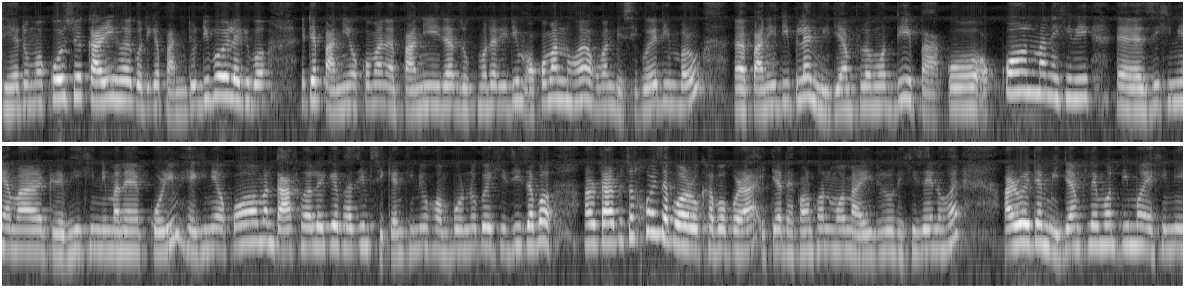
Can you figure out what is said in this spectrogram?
যিহেতু মই কৈছোঁৱে কাৰী হয়, গতিকে পানীটো দিবই লাগিব। এতিয়া পানী অকণমান, পানী এতিয়া জোখমতে দি দিম, অকণমান নহয়, অকণমান বেছিকৈয়ে দিম বাৰু। পানী দি পেলাই মিডিয়াম ফ্লেমত দি আকৌ অকণমান এইখিনি যিখিনি আমাৰ গ্ৰেভিখিনি মানে কৰিম, সেইখিনি অকণমান ডাঠ হোৱালৈকে ভাজিম। চিকেনখিনিও সম্পূৰ্ণকৈ সিজি যাব আৰু তাৰপিছত হৈ যাব আৰু। খাব পৰা। এতিয়া ঢেঁকনখন মই মাৰি দিলোঁ দেখিছেই নহয়। আৰু এতিয়া মিডিয়াম ফ্লেমত দি মই এইখিনি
